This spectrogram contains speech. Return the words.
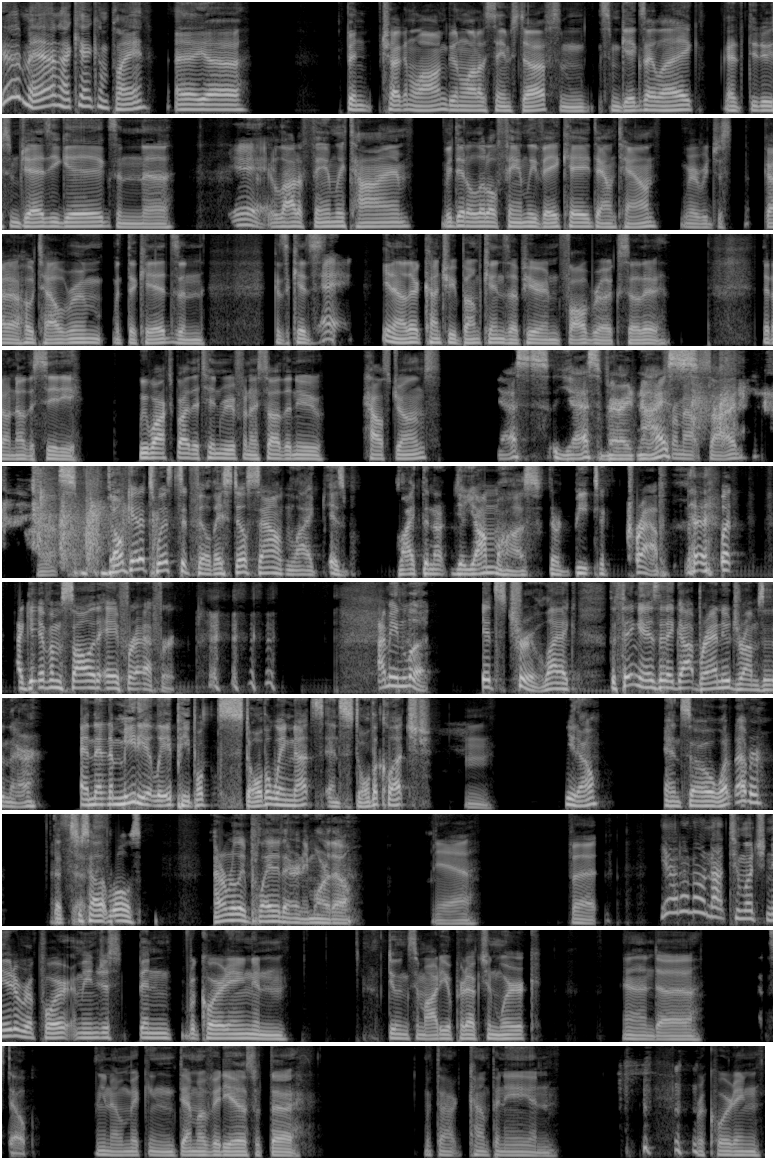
Good man. I can't complain. I uh been chugging along, doing a lot of the same stuff. Some some gigs I like. Got to do some jazzy gigs and uh, yeah a lot of family time. We did a little family vacay downtown where we just got a hotel room with the kids and because the kids, Dang. you know, they're country bumpkins up here in Fallbrook, so they they don't know the city. We walked by the tin roof and I saw the new house drums yes yes very nice from outside. don't get it twisted phil they still sound like is like the, the yamahas they're beat to crap but I give them solid A for effort. I mean, look, it's true. Like the thing is, they got brand new drums in there, and then immediately people stole the wing nuts and stole the clutch. Hmm. You know, and so whatever. That That's just how it rolls. I don't really play there anymore, though. Yeah. But yeah, I don't know. Not too much new to report. I mean, just been recording and doing some audio production work and, uh, That's dope. You know, making demo videos with the, with our company and recording,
